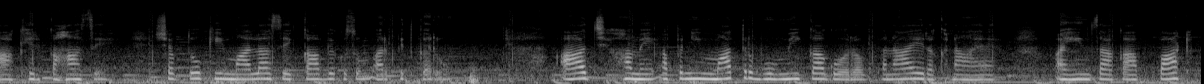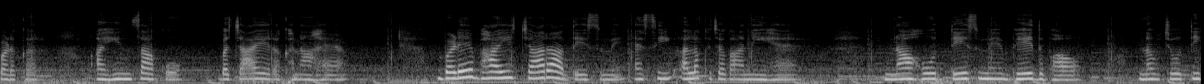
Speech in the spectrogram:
आखिर कहाँ से? शब्दों की माला से काव्य कुसुम अर्पित करूँ। आज हमें अपनी मातृभूमि का गौरव बनाए रखना है। अहिंसा का पाठ पढ़कर अहिंसा को बचाए रखना है। बड़े भाई चारा देश में ऐसी अलख जगानी है। ना हो देश में भेदभाव, नवज्योति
